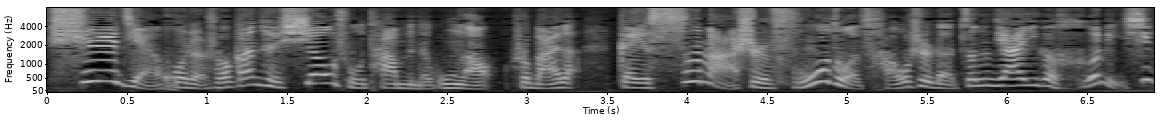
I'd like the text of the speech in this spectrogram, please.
削减或者说干脆消除他们的功劳。说白了，给司马氏辅佐曹氏的增加一个合理性。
